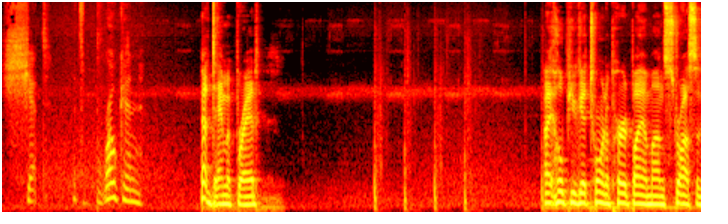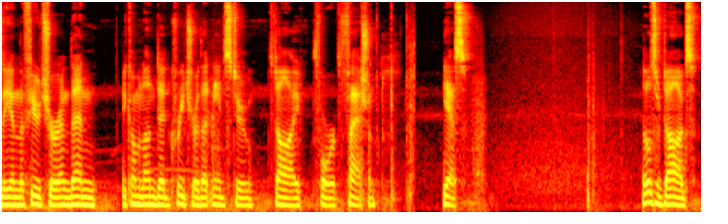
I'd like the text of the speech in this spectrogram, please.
Shit. It's broken. God damn it, Brad. I hope you get torn apart by a monstrosity in the future and then become an undead creature that needs to die for fashion. Yes. Those are dogs.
